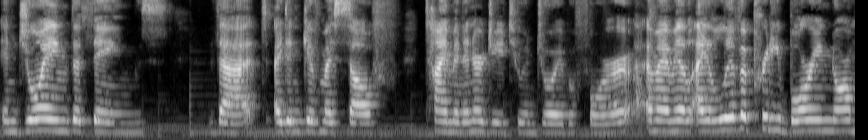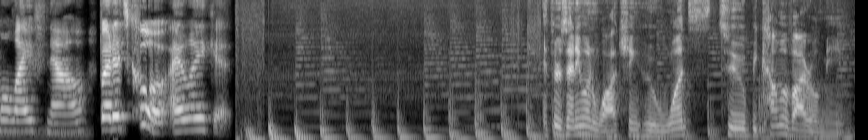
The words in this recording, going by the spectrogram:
enjoying the things that I didn't give myself time and energy to enjoy before. I mean, I, live a pretty boring, normal life now, but it's cool. I like it. If there's anyone watching who wants to become a viral meme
